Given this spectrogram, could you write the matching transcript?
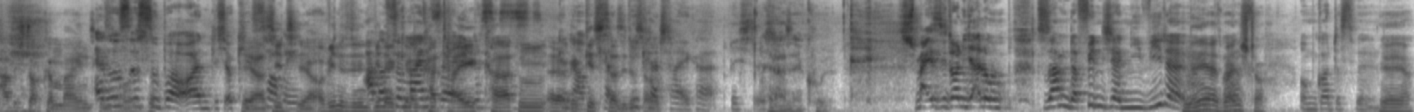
habe ich doch gemeint. Also genau. es ist super ordentlich, okay, Ja, sorry. sieht ja. Wie eine, wie eine für meine Karteikarten, Verhältnisse äh, genau, sieht das aus. Karteikarten, richtig. Ja, sehr cool. Schmeiß sie doch nicht alle zusammen, da finde ich ja nie wieder. Naja, das meine ich doch. Um Gottes Willen. Ja, ja.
